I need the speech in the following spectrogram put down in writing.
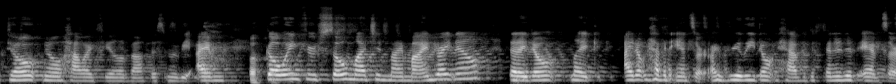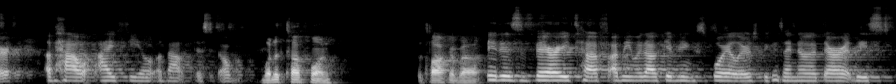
don't know how I feel about this movie. I'm going through so much in my mind right now that I don't like. I don't have an answer. I really don't have a definitive answer of how I feel about this film. What a tough one to talk about. It is very tough. I mean, without giving spoilers, because I know that there are at least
